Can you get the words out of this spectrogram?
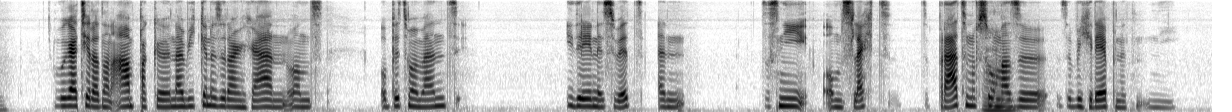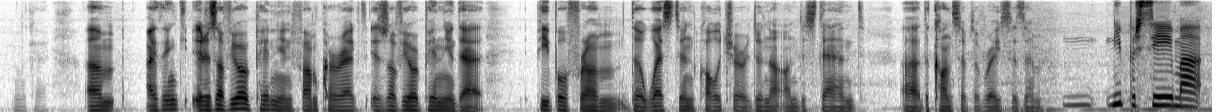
Hoe gaat je dat dan aanpakken? Naar wie kunnen ze dan gaan? Want op dit moment, iedereen is wit. En het is niet om slecht praten of zo, maar ze, ze begrijpen het niet. Um, I think it is of your opinion, if I'm correct, it is of your opinion that people from the Western culture do not understand uh, the concept of racism. N- Niet per se, maar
